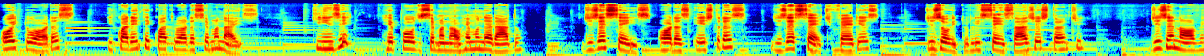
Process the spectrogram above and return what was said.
8 horas e 44 horas semanais. 15. Repouso semanal remunerado. 16. Horas extras. 17. Férias. 18. Licença à gestante. 19.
